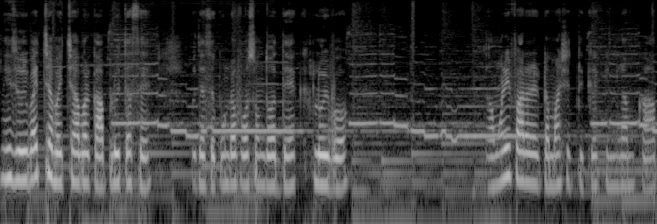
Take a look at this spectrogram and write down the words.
নিজে ওই বাচ্চা বাচ্চা আবার কাপ লইতাছে। কইতাছে, কোনটা পছন্দ দেখ, লইব। আমারই পাড়ার একটা মাসির দিকে কিনলাম কাপ।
